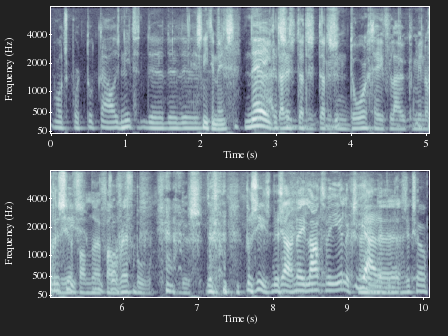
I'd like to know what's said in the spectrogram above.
motorsport totaal is niet de... de, de is niet de minste. Nee. Ja, dat, dat, is, dat, is, dat is een doorgeefluik min of precies. meer van, uh, van Red Bull. Dus. precies. Dus. Ja, nee, laten we eerlijk zijn. Ja, dat, dat is ook zo.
